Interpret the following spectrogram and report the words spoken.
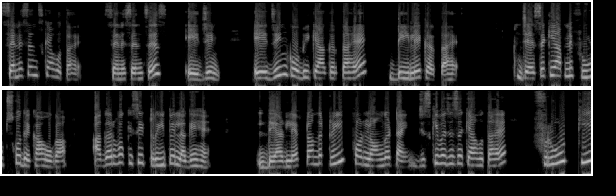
सेनेसेंस क्या होता है? सेनेसेंस इज़ एजिंग एजिंग को भी क्या करता है? डीले करता है। जैसे कि आपने फ्रूट्स को देखा होगा अगर वो किसी ट्री पे लगे हैं they are left on the tree for longer time जिसकी वजह से क्या होता है? फ्रूट की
